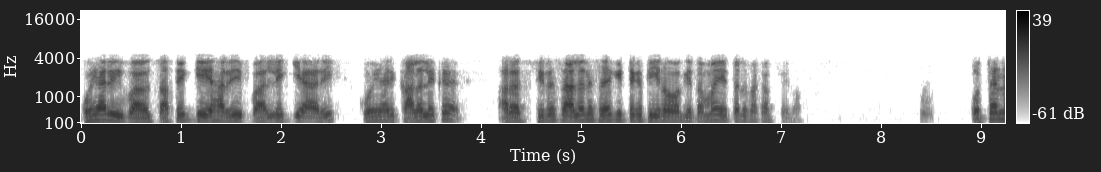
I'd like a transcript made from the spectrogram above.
කොහේ හරි සතෙක්ගේ හරි බල්ලෙක්ගේ හරි කොහේ හරි කලලක අර සිරසල්ලන සර්කිට් එක තියෙනවා වගේ තමයි එතන සකස් වෙනවා ඔතන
